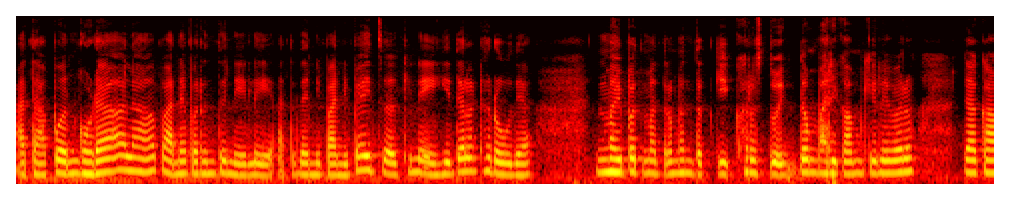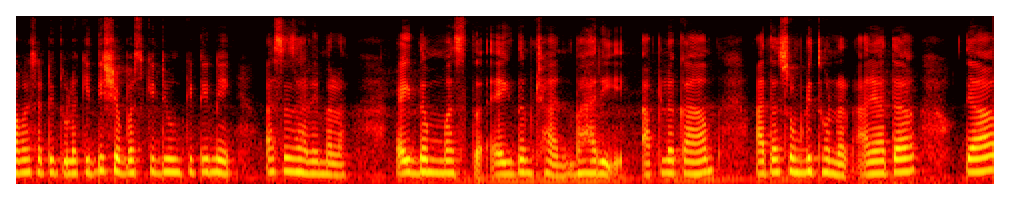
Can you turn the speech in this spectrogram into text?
आता आपण घोड्याला पाण्यापर्यंत नेले. आता त्यांनी पाणी प्यायचं की नाही हे त्याला ठरवू द्या. महिपत मात्र म्हणतात की खरंच तू एकदम भारी काम केले बरं. त्या कामासाठी तुला किती शबसकी देऊन किती नाही. असं झालं मला. एकदम मस्त एकदम छान भारी. आपलं काम आता सुमडीत होणार. आणि आता त्या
